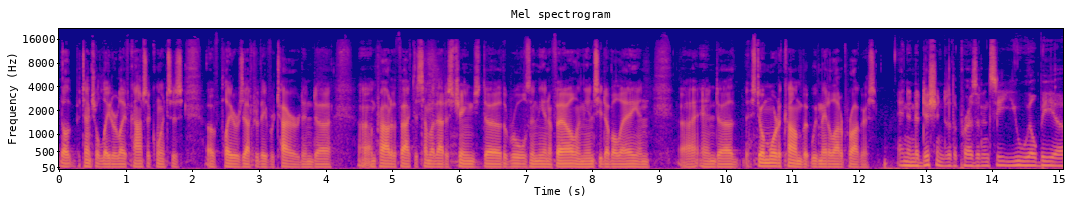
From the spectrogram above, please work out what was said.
the potential later life consequences of players after they've retired. And uh, uh, I'm proud of the fact that some of that has changed uh, the rules in the NFL and the NCAA, and uh, and uh, still more to come. But we've made a lot of progress. And in addition to the presidency, you will be a,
